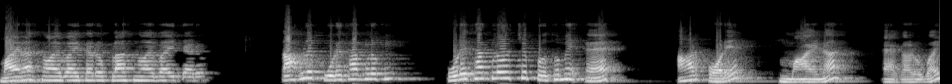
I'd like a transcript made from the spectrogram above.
মাইনাস নয় বাই তেরো প্লাস নয় বাই তেরো। তাহলে পড়ে থাকল কি? পড়ে থাকল হচ্ছে প্রথমে এক, আর পরে মাইনাস এগারো বাই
